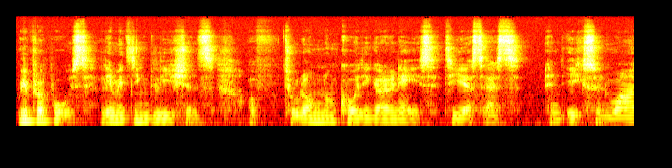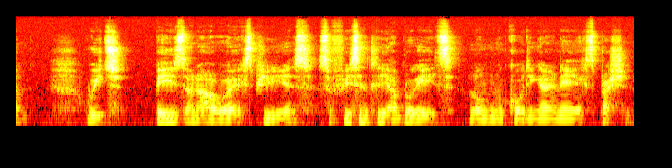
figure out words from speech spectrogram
we propose limiting deletions of two long non-coding RNAs TSS and exon 1, which based on our experience, sufficiently abrogates long non-coding RNA expression.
